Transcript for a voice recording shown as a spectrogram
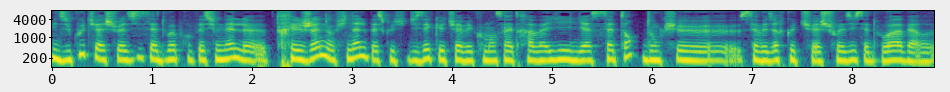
Mais du coup, tu as choisi cette voie professionnelle euh, très jeune au final parce que tu disais que tu avais commencé à travailler il y a 7 ans. Donc euh, ça veut dire que tu as choisi cette voie vers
